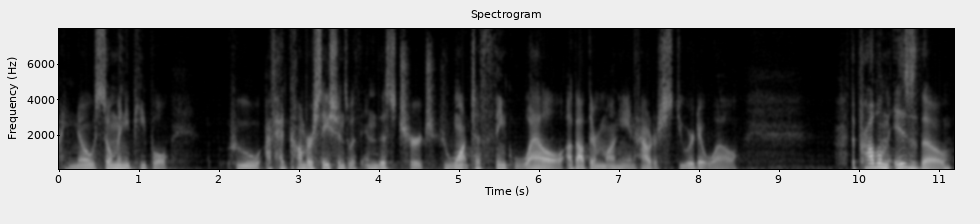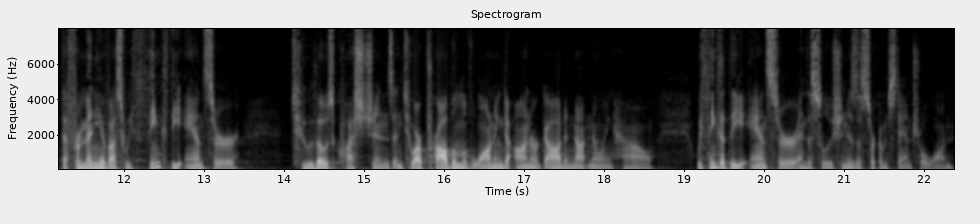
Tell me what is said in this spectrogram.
I know so many people who I've had conversations with in this church who want to think well about their money and how to steward it well. The problem is, though, that for many of us, we think the answer to those questions and to our problem of wanting to honor God and not knowing how, we think that the answer and the solution is a circumstantial one.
